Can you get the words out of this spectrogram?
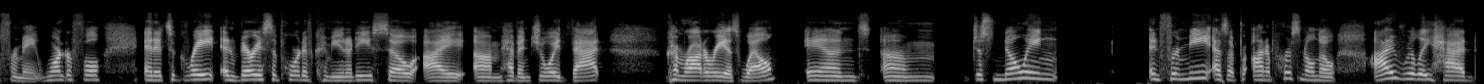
for me wonderful and it's a great and very supportive community so i um, have enjoyed that camaraderie as well and um, just knowing and for me as a on a personal note i really had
